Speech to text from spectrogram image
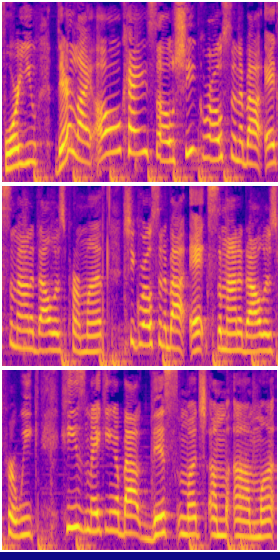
for you they're like oh okay so she grossing about x amount of dollars per month she grossing about x amount of dollars per week. He's making about this much a month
